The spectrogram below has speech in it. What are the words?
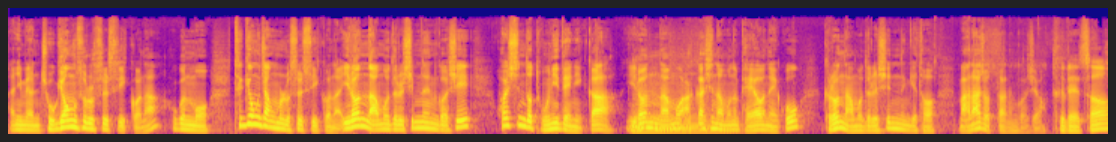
아니면 조경수로 쓸 수 있거나 혹은 뭐 특용 작물로 쓸 수 있거나 이런 나무들을 심는 것이 훨씬 더 돈이 되니까 이런 음. 나무 아카시 나무는 베어내고 그런 나무들을 심는 게 더 많아졌다는 거죠. 그래서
